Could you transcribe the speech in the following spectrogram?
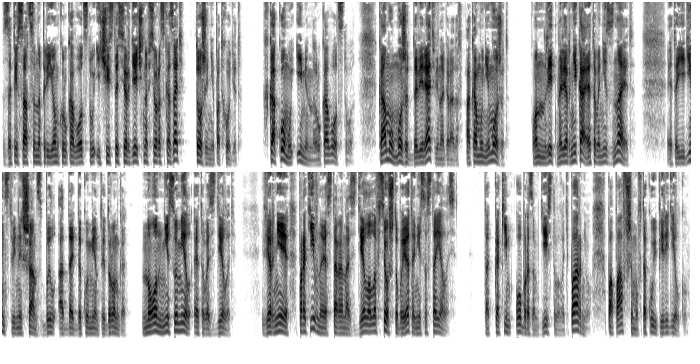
Записаться на прием к руководству и чистосердечно все рассказать тоже не подходит. К какому именно руководству? Кому может доверять Виноградов, а кому не может? Он ведь наверняка этого не знает. Это единственный шанс был отдать документы Дронга, но он не сумел этого сделать. Вернее, противная сторона сделала все, чтобы это не состоялось. Так каким образом действовать парню, попавшему в такую переделку?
